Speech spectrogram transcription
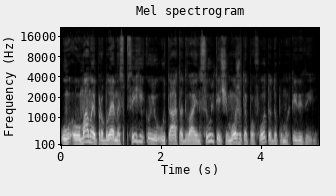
У, у мами проблеми з психікою, у тата два інсульти, чи можете по фото допомогти дитині?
